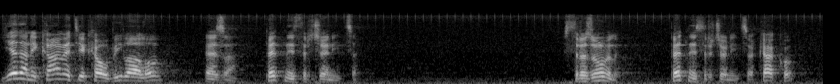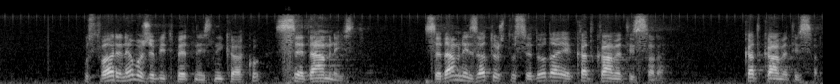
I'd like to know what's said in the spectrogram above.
Jedan ikamet je kao Bilalov ezan, 15 rečenica. Ste razumeli? 15 rečenica. Kako? U stvari ne može biti 15 nikako, 17. 17 zato što se dodaje kad kamet isara. Kad kamet isara.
